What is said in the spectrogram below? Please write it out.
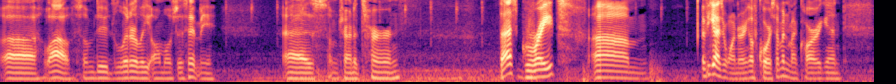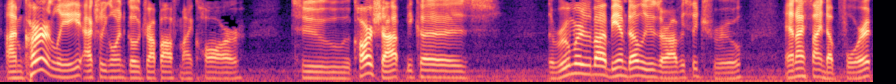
uh, wow, some dude literally almost just hit me as I'm trying to turn. That's great. Um, if you guys are wondering, of course, I'm in my car again. I'm currently actually going to go drop off my car to the car shop because the rumors about BMWs are obviously true, and I signed up for it.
